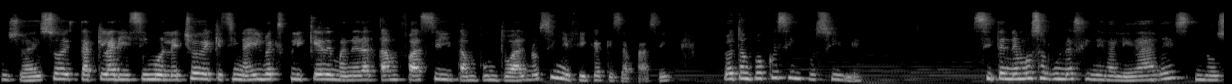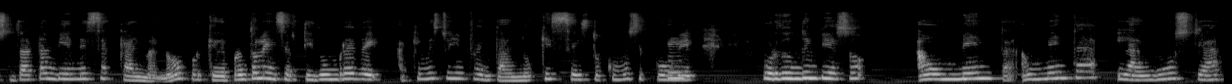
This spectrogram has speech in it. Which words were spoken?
o sea, eso está clarísimo. El hecho de que Sinaí lo explique de manera tan fácil y tan puntual no significa que sea fácil, pero tampoco es imposible si tenemos algunas generalidades, nos da también esa calma, ¿no? Porque de pronto la incertidumbre de a qué me estoy enfrentando, qué es esto, cómo se come, por dónde empiezo, aumenta, aumenta la angustia,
